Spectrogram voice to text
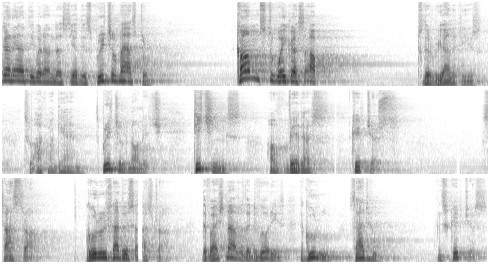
Ganayati Varandasya, the spiritual master, comes to wake us up to the realities through Atmagyan, spiritual knowledge, teachings of Vedas, scriptures, Shastra, Guru Sadhu Shastra, the Vaishnavas, the devotees, the Guru, Sadhu, and scriptures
